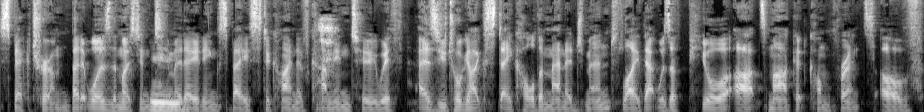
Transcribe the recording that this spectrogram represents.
spectrum, but it was the most intimidating space to kind of come into. With as you're talking like stakeholder management, like that was a pure arts market conference of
